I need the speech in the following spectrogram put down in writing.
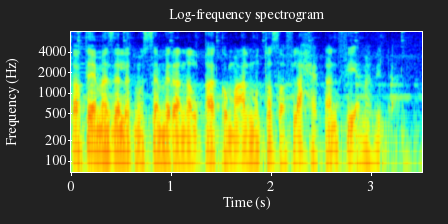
تغطية ما زالت مستمرة. نلقاكم مع المنتصف لاحقا في أمان الله.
